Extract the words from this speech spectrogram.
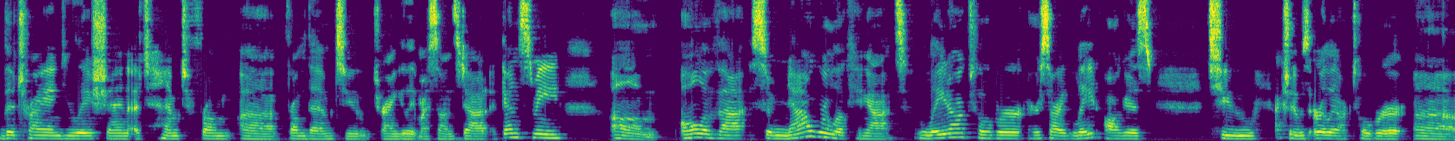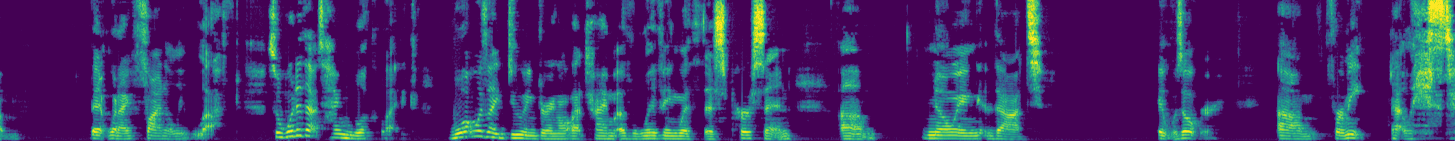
the triangulation attempt from uh, from them to triangulate my son's dad against me, um, all of that. So now we're looking at late October, or sorry, late August to actually it was early October. Um, that when I finally left. So, what did that time look like? What was I doing during all that time of living with this person, um, knowing that it was over um, for me, at least?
